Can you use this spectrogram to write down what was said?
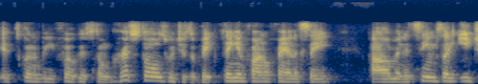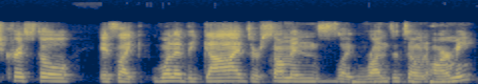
it's going to be focused on crystals, which is a big thing in Final Fantasy, um, and it seems like each crystal is like one of the gods or summons like runs its own army.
